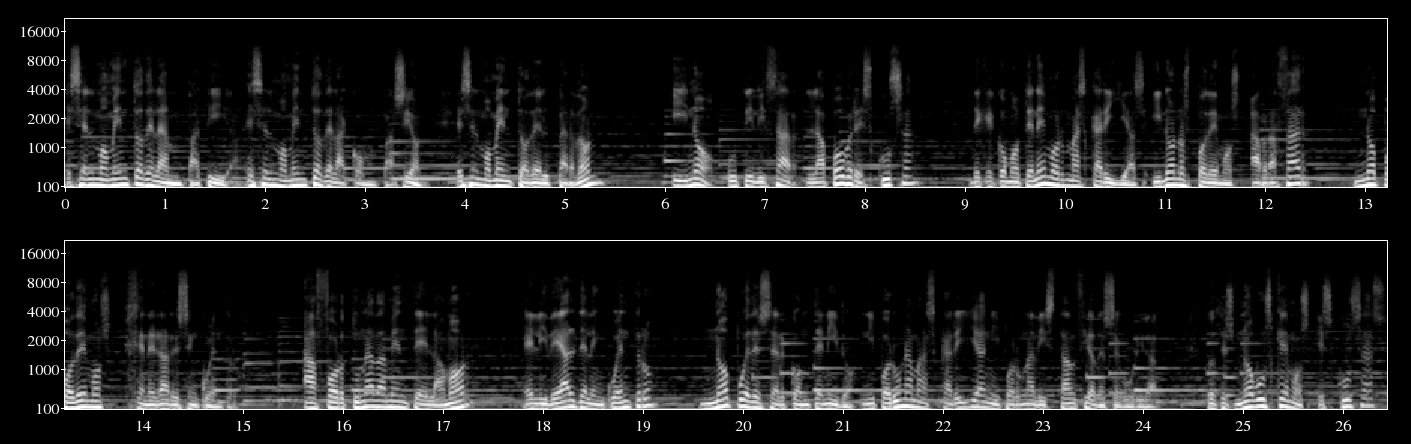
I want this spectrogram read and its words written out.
Es el momento de la empatía, es el momento de la compasión, es el momento del perdón y no utilizar la pobre excusa de que como tenemos mascarillas y no nos podemos abrazar, no podemos generar ese encuentro. Afortunadamente el amor, el ideal del encuentro, no puede ser contenido ni por una mascarilla ni por una distancia de seguridad. Entonces no busquemos excusas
